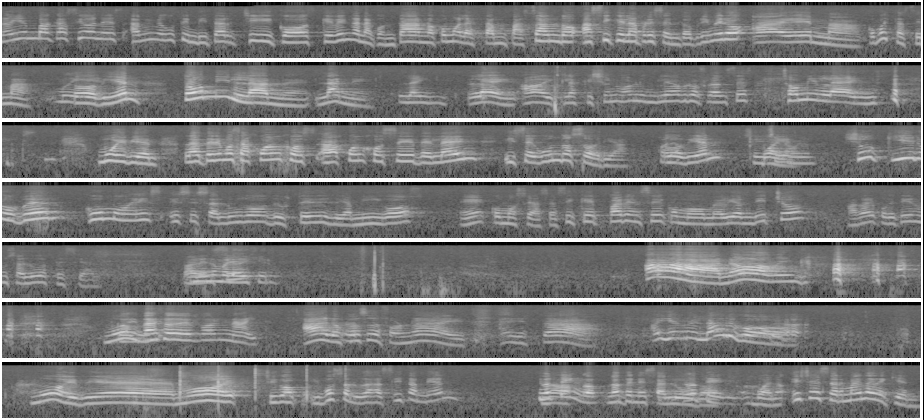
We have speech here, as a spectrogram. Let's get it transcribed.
Bueno, y en vacaciones a mí me gusta invitar chicos que vengan a contarnos cómo la están pasando, así que la presento. Primero a Emma. ¿Cómo estás, Emma? Muy ¿Todo bien? Tommy Lane. Lane. Lane. Lane. Ay, claro, que yo no hablo inglés, hablo francés. Tommy Lane. Muy bien. La tenemos a Juan, Jos- a Juan José de Lane y Segundo Soria. ¿Todo Hola. bien? Sí, bueno, sí, muy bien. yo quiero ver cómo es ese saludo de ustedes de amigos, ¿eh? cómo se hace. Así que párense como me habían dicho, a ver, porque tienen un saludo especial. A mí no me lo Párense. dijeron. Ah, no, me encanta. Muy Con bien. paso de Fortnite. Ah, los pasos de Fortnite. Ahí está. Ay, es re largo. Muy bien, muy. Chicos, ¿y vos saludás así también? No tengo. No tenés saludo. No tengo. Bueno, ella es hermana de quién?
